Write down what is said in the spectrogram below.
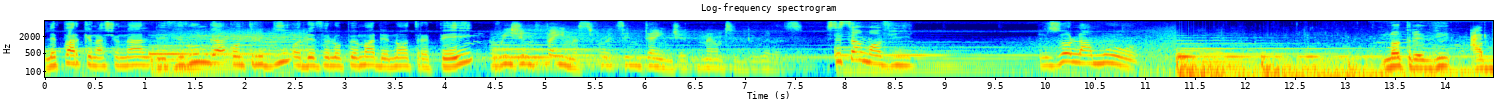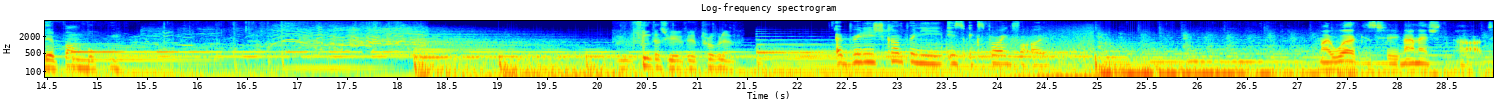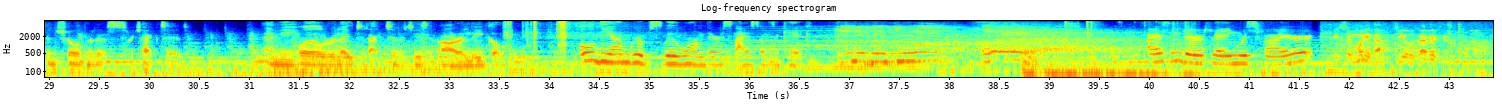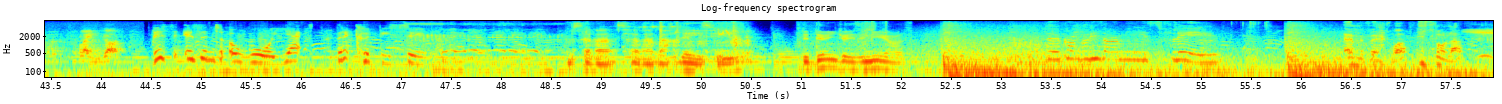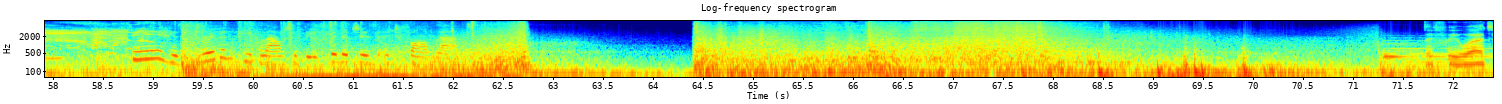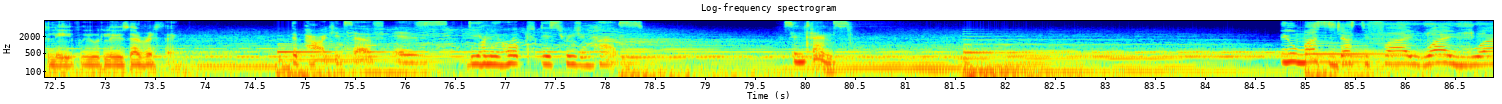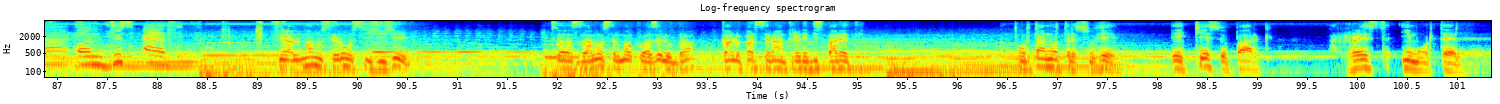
Le parc national de Virunga contribue au développement de notre pays. A region famous for its endangered mountain gorillas. C'est ça ma vie. Ils ont l'amour. Notre vie en dépend beaucoup. We think that we have a problem. A British company is exploring for oil. My work is to manage the park to ensure that it's protected. Any oil related activities are illegal. All the armed groups will want their slice of the cake. I think they're playing with fire. It's the money that fuels everything. Blame God. This isn't a war yet, but it could be soon. Ça va, ça va barder ici. The danger is near us. The Congolese army is fleeing. M23, ils sont là. Fear has driven people out of these villages into farmland. If we were to leave, we would lose everything. The park itself is the only hope this region has. It's intense. You must justify why you are on this earth. Finalement, nous serons aussi jugés. Nous allons seulement croiser le bras quand le parc sera en train de disparaître. Pourtant, notre souhait est que ce parc reste immortel.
